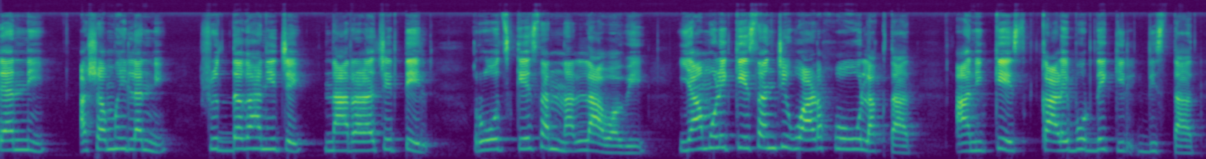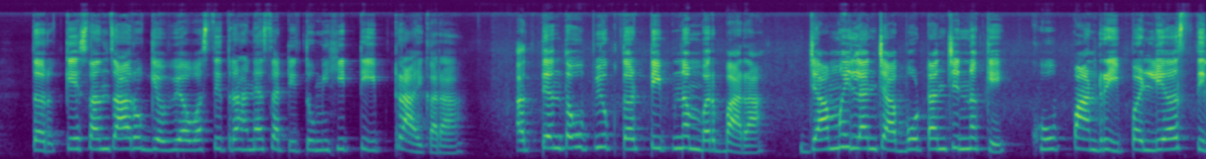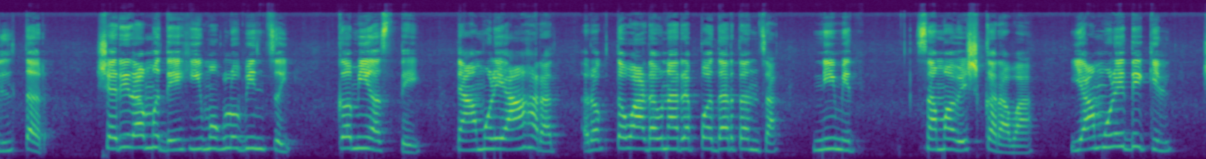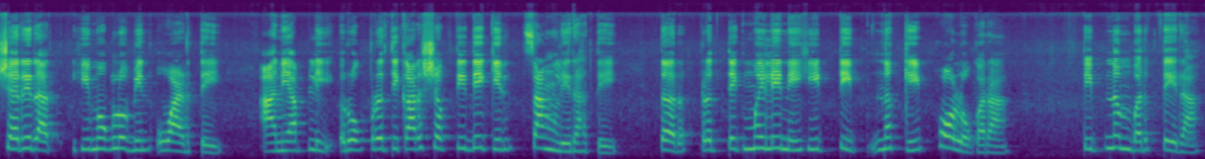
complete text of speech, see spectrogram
त्यांनी अशा महिलांनी शुद्ध घाणीचे नारळाचे तेल रोज केसांना लावावे. यामुळे केसांची वाढ होऊ लागतात आणि केस काळेभोर देखील दिसतात. तर केसांचं आरोग्य व्यवस्थित राहण्यासाठी तुम्ही ही टीप ट्राय करा. अत्यंत उपयुक्त टीप नंबर बारा ज्या महिलांच्या बोटांची नखे खूप पांढरी पडली असतील तर शरीरामध्ये हिमोग्लोबिनची कमी असते. त्यामुळे आहारात रक्त वाढवणाऱ्या पदार्थांचा नियमित समावेश करावा. यामुळे देखील शरीरात हिमोग्लोबिन वाढते आणि आपली रोगप्रतिकारशक्ती देखील चांगली राहते. तर प्रत्येक महिलेने ही टीप नक्की फॉलो करा. टीप नंबर तेरा.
